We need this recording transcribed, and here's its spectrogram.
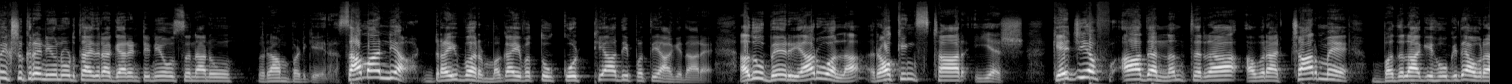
ವೀಕ್ಷಕರೇ, ನೀವು ನೋಡ್ತಾ ಇದ್ದೀರಾ ಗ್ಯಾರಂಟಿ ನ್ಯೂಸ್. ನಾನು ರಾಮ್ ಬಡ್ಗೇರ್ ಸಾಮಾನ್ಯ ಡ್ರೈವರ್ ಮಗ ಇವತ್ತು ಕೋಟ್ಯಾಧಿಪತಿ ಆಗಿದ್ದಾರೆ. ಅದು ಬೇರೆ ಯಾರೂ ಅಲ್ಲ, rocking star Yash. K G F ಆದ ನಂತರ ಅವರ ಚಾರ್ಮೆ ಬದಲಾಗಿ ಹೋಗಿದೆ, ಅವರ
